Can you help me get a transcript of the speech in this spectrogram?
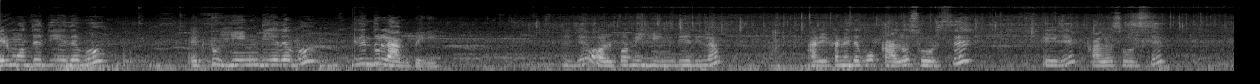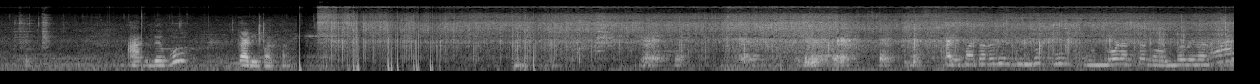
এর মধ্যে দিয়ে দেব একটু হিং দিয়ে দেব। কিন্তু লাগবেই। এই যে অল্প আমি হিং দিয়ে দিলাম। আর এখানে দেব কালো সর্ষে। এই যে কালো সর্ষে। আর দেব কারি পাতা। কারি পাতাটা কিন্তু খুব সুন্দর একটা গন্ধ বেরাচ্ছে।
